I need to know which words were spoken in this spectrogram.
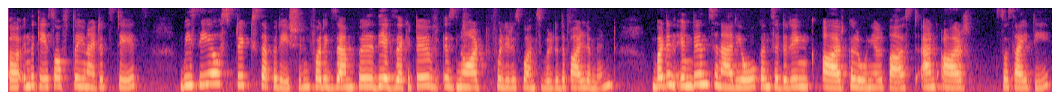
uh, in the case of the United States, we see a strict separation. For example, the executive is not fully responsible to the parliament but in Indian scenario, considering our colonial past and our society,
